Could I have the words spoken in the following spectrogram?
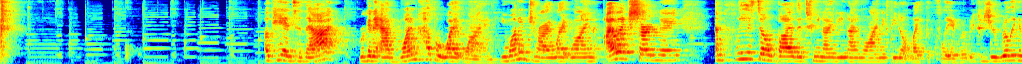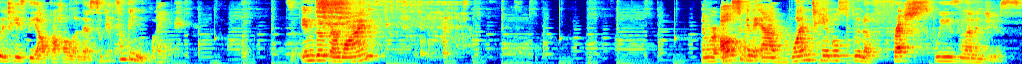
Okay, and to that, we're gonna add one cup of white wine. You want a dry white wine. I like Chardonnay, And please don't buy the $2.99 wine if you don't like the flavor because you're really gonna taste the alcohol in this. So get something you like. So in goes our wine. And we're also gonna add one tablespoon of fresh squeezed lemon juice.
